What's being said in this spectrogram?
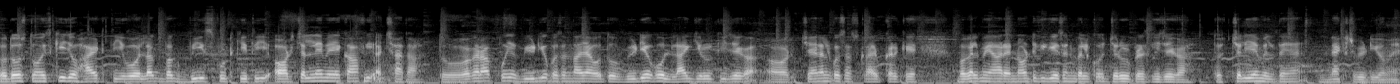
तो दोस्तों, इसकी जो हाइट थी वो लगभग 20 फुट की थी और चलने में काफ़ी अच्छा था। तो अगर आपको ये वीडियो पसंद आया हो तो वीडियो को लाइक ज़रूर कीजिएगा और चैनल को सब्सक्राइब करके बगल में आ रहे नोटिफिकेशन बेल को ज़रूर प्रेस कीजिएगा। तो चलिए मिलते हैं नेक्स्ट वीडियो में।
